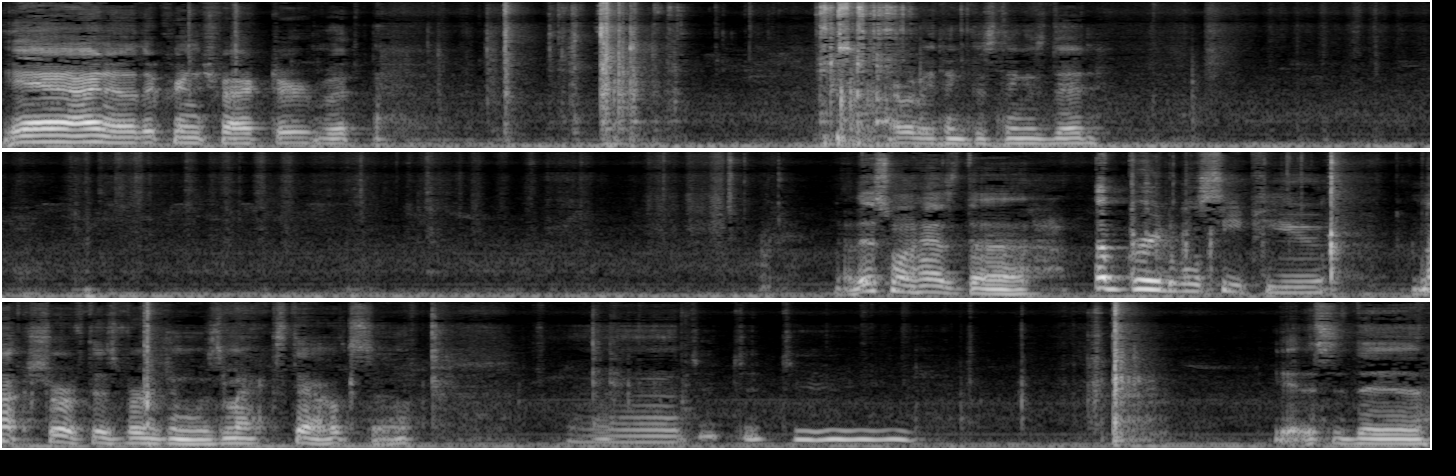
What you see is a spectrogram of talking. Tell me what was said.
Yeah, I know the cringe factor, but I really think this thing is dead. Now this one has the upgradable CPU. I'm not sure if this version was maxed out, so. Uh, doo -doo -doo. Yeah, this is the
